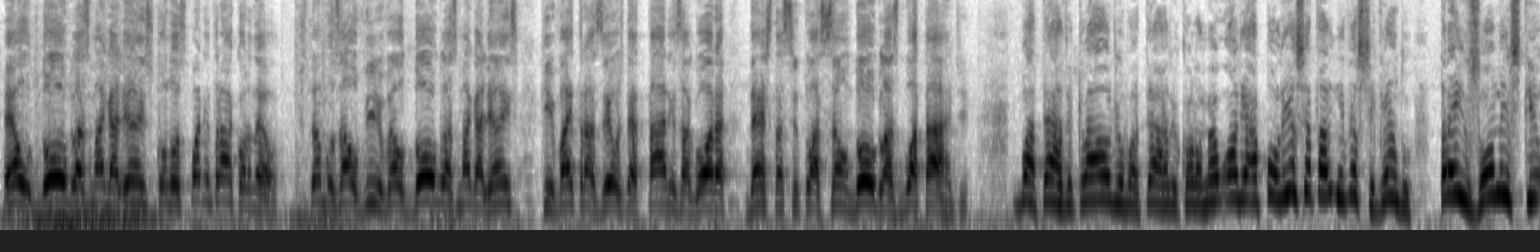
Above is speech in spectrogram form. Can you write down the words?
é o Douglas Magalhães conosco. Pode entrar, Coronel. Estamos ao vivo, é o Douglas Magalhães que vai trazer os detalhes agora desta situação. Douglas, boa tarde. Boa tarde, Cláudio. Boa tarde, Coronel. Olha, a polícia está investigando três homens que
